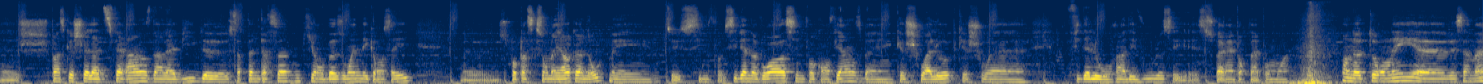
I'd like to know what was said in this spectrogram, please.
je pense que je fais la différence dans la vie de certaines personnes qui ont besoin de mes conseils. c'est pas parce qu'ils sont meilleurs qu'un autre, mais s'ils viennent me voir, s'ils me font confiance, ben que je sois là, puis que je sois fidèle au rendez-vous, c'est super important pour moi. On a tourné euh, récemment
